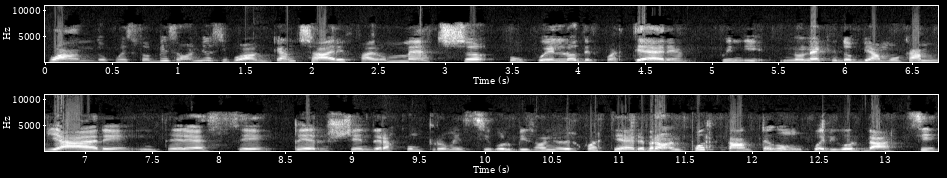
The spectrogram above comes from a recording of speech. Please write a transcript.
quando questo bisogno si può agganciare e fare un match con quello del quartiere. Quindi non è che dobbiamo cambiare interesse per scendere a compromessi col bisogno del quartiere, però è importante comunque ricordarsi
